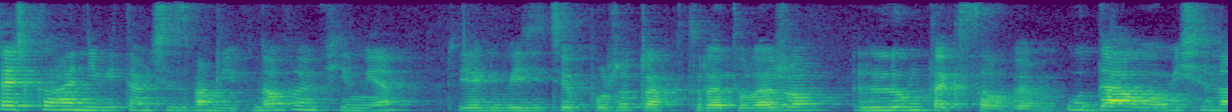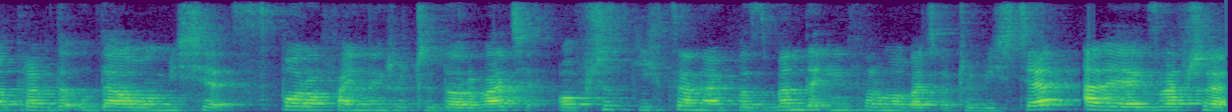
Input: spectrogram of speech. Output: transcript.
Cześć kochani, witam się z Wami w nowym filmie. Jak widzicie po rzeczach, które tu leżą, lumpeksowym. Udało mi się, naprawdę udało mi się sporo fajnych rzeczy dorwać. O wszystkich cenach Was będę informować oczywiście, ale jak zawsze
